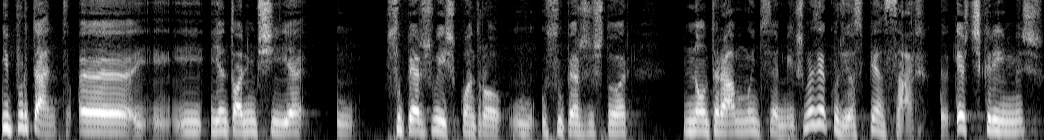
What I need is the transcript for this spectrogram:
E, portanto, eh, e, e António Mexia, o super juiz contra o, o, o super gestor, não terá muitos amigos. Mas é curioso pensar, eh, estes crimes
